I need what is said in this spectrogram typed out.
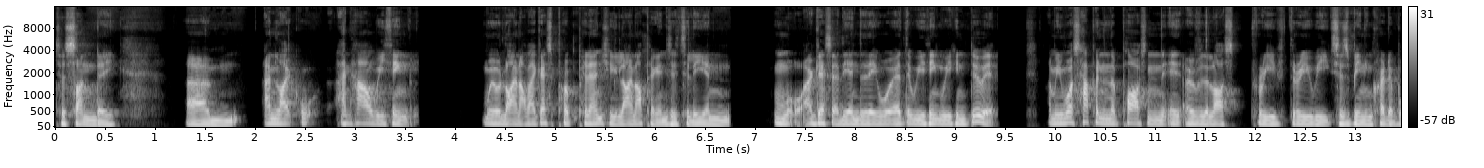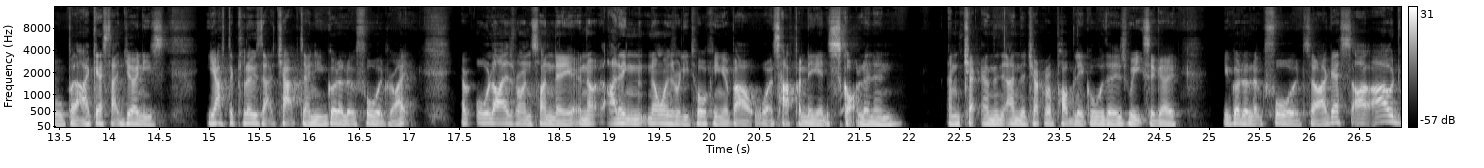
to Sunday, um, and like, and how we think we'll line up. I guess potentially line up against Italy, and I guess at the end of the day, whether we think we can do it. I mean, what's happened in the past and over the last three three weeks has been incredible. But I guess that journey's you have to close that chapter, and you've got to look forward, right? All eyes are on Sunday, and I think no one's really talking about what's happened against Scotland and and Czech and, and the Czech Republic all those weeks ago. You've got to look forward. So I guess I, I would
